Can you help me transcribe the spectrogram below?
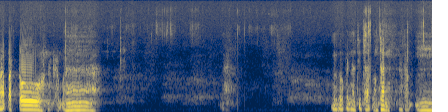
มาปัตโตนะครับอ่านี่ก็เป็นอธิษฐานของท่านนะครับ อืม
